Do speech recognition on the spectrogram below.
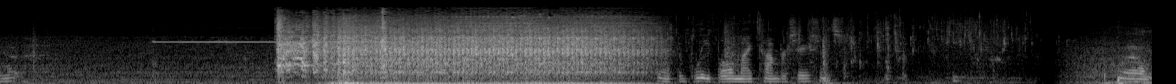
You have to bleep all my conversations. Well,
